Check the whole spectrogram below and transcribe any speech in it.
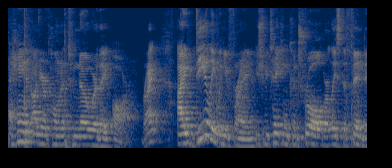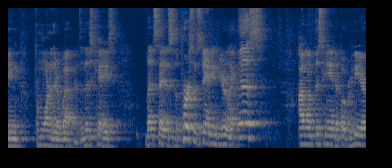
a hand on your opponent to know where they are, right? Ideally, when you frame, you should be taking control or at least defending from one of their weapons. In this case, let's say this is a person standing here like this. I want this hand up over here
